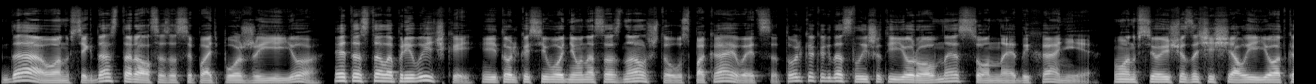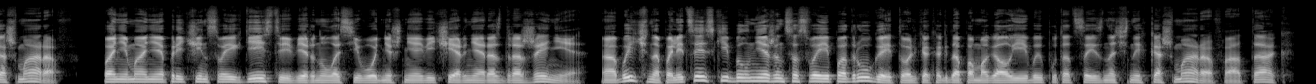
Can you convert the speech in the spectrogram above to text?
Да, он всегда старался засыпать позже ее. Это стало привычкой, и только сегодня он осознал, что успокаивается, только когда слышит ее ровное сонное дыхание. Он все еще защищал ее от кошмаров. Понимание причин своих действий вернуло сегодняшнее вечернее раздражение. Обычно полицейский был нежен со своей подругой только когда помогал ей выпутаться из ночных кошмаров, а так...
